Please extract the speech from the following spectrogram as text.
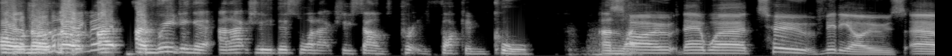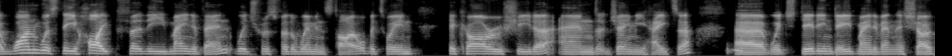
Oh no, no! segment? I, I'm reading it, and actually, this one actually sounds pretty fucking cool. And like, so there were two videos. Uh, one was the hype for the main event, which was for the women's title between Hikaru Shida and Jamie Hayter, uh, which did indeed main event this show.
